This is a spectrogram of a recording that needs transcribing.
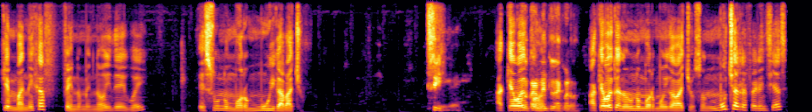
que maneja Fenomenoide, güey, es un humor muy gabacho. Sí. ¿A qué voy con, totalmente de acuerdo. ¿A qué voy con un humor muy gabacho? Son muchas referencias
